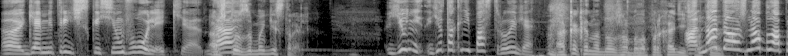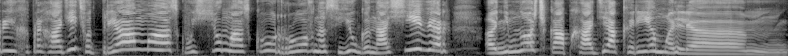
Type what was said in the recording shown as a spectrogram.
э, геометрической символике. А да? что за магистраль? Ее, ее так и не построили. А как она должна была проходить? Она вот должна была проходить вот прямо сквозь всю Москву, ровно с юга на север, э, немножечко обходя Кремль, э,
